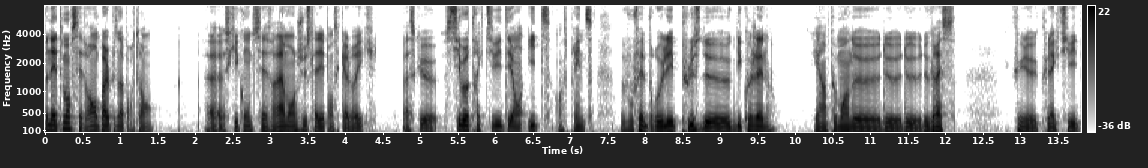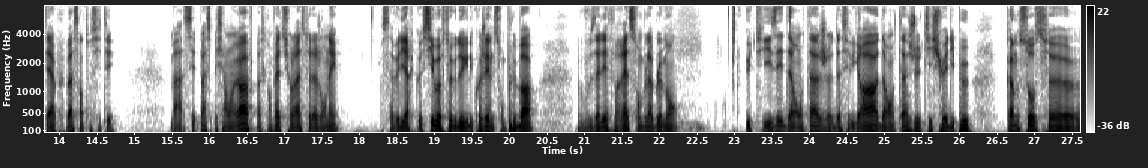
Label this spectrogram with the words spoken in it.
Honnêtement, c'est vraiment pas le plus important. Euh, ce qui compte, c'est vraiment juste la dépense calorique. Parce que si votre activité en hit, en sprint, vous fait brûler plus de glycogène et un peu moins de, graisse qu'une activité à plus basse intensité, bah c'est pas spécialement grave parce qu'en fait sur le reste de la journée, ça veut dire que si vos stocks de glycogène sont plus bas, vous allez vraisemblablement utiliser davantage d'acides gras, davantage de tissu adipeux comme source euh,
